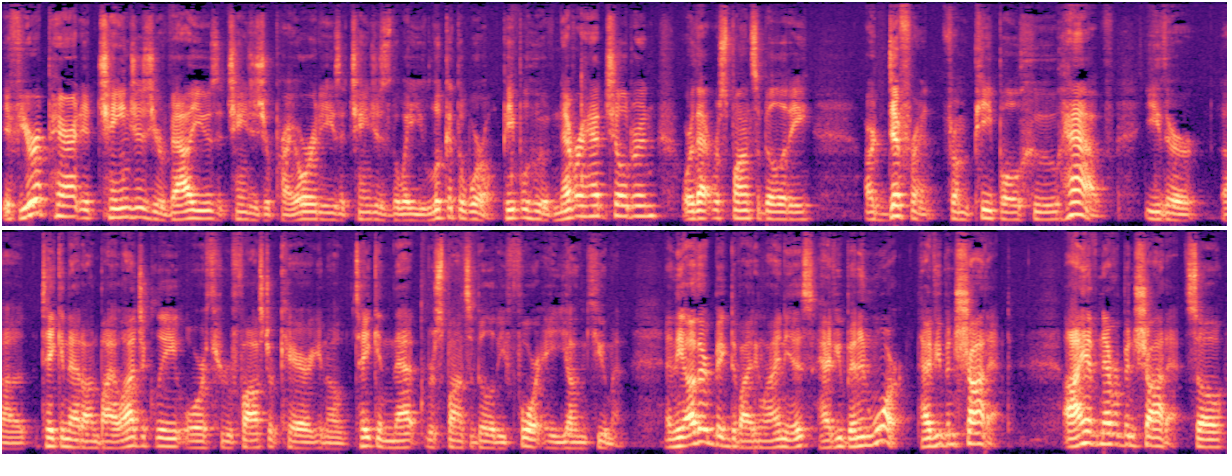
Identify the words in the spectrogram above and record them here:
If you're a parent, it changes your values, it changes your priorities, it changes the way you look at the world. People who have never had children or that responsibility are different from people who have either uh, taken that on biologically or through foster care, you know, taken that responsibility for a young human. And the other big dividing line is have you been in war? Have you been shot at? I have never been shot at. So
